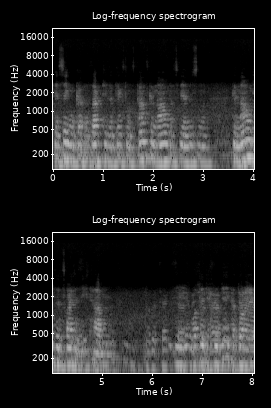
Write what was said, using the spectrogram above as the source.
Deswegen sagt dieser Text uns ganz genau, dass wir müssen genau diese zweite Sicht haben. И вот этих have людей, которые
